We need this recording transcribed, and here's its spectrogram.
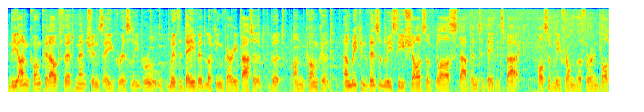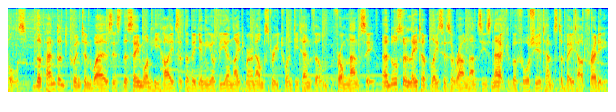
The Unconquered outfit mentions a grisly brawl, with David looking very battered, but unconquered, and we can visibly see shards of glass stabbed into David's back possibly from the thrown bottles. The pendant Quentin wears is the same one he hides at the beginning of the A Nightmare on Elm Street 2010 film, from Nancy, and also later places around Nancy's neck before she attempts to bait out Freddy,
